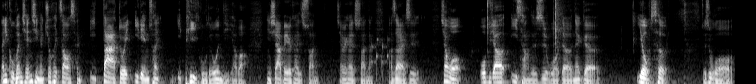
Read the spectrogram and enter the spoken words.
那你骨盆前倾呢，就会造成一大堆、一连串、一屁股的问题，好不好？你下背又开始酸，下背开始酸了、然后再来是，像我，我比较异常的是我的那个右侧，就是我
